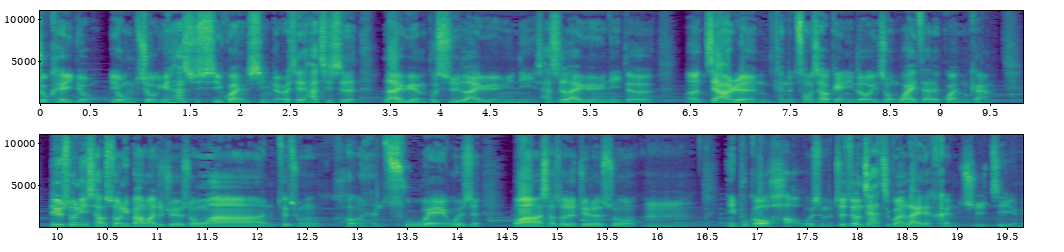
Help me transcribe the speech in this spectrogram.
就可以永永久，因为它是习惯性的，而且它其实来源不是来源于你，它是来源于你的呃家人，可能从小给你的一种外在的观感。例如说，你小时候你爸妈就觉得说，哇，你嘴唇很很很粗诶，或者是哇，小时候就觉得说，嗯，你不够好，或什么，就这种价值观来的很直接，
